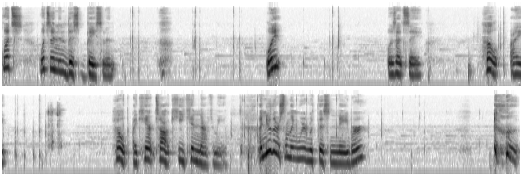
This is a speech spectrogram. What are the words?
What's what's in this basement? What? What does that say? Help! I Help, I can't talk. He kidnapped me. I knew there was something weird with this neighbor. to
